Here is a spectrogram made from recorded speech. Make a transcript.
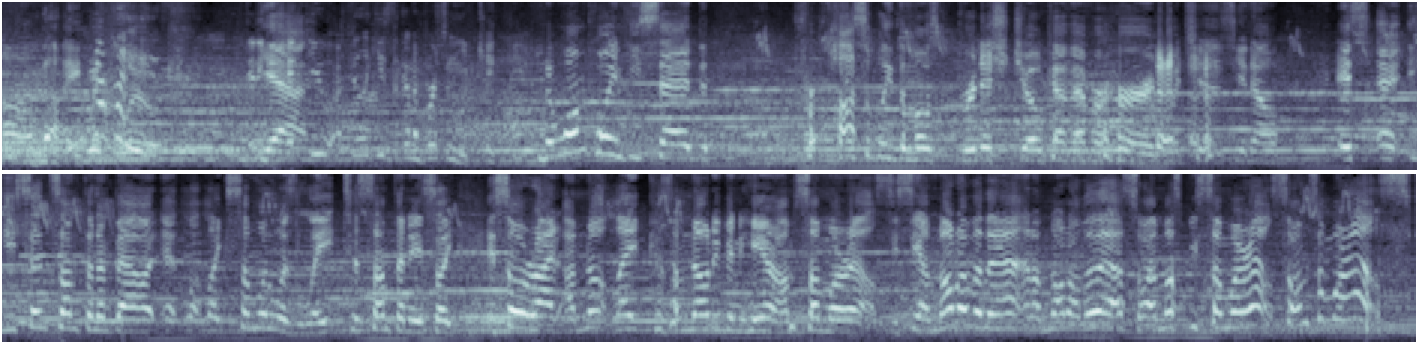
con with Luke. Did he Yeah. kick you? I feel like he's the kind of person who would kick you. And at one point, he said possibly the most British joke I've ever heard, which is, you know, it's, uh, he said something about it, like someone was late to something. He's like, "It's all right. I'm not late because I'm not even here. I'm somewhere else. You see, I'm not over there and I'm not over there, so I must be somewhere else. So I'm somewhere else."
